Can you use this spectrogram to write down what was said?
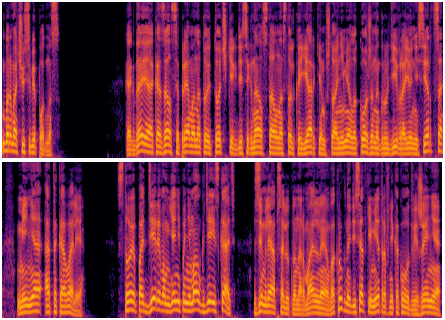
Бормочу себе под нос. Когда я оказался прямо на той точке, где сигнал стал настолько ярким, что онемела кожа на груди в районе сердца, меня атаковали. Стоя под деревом, я не понимал, где искать. Земля абсолютно нормальная, вокруг на десятки метров никакого движения,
